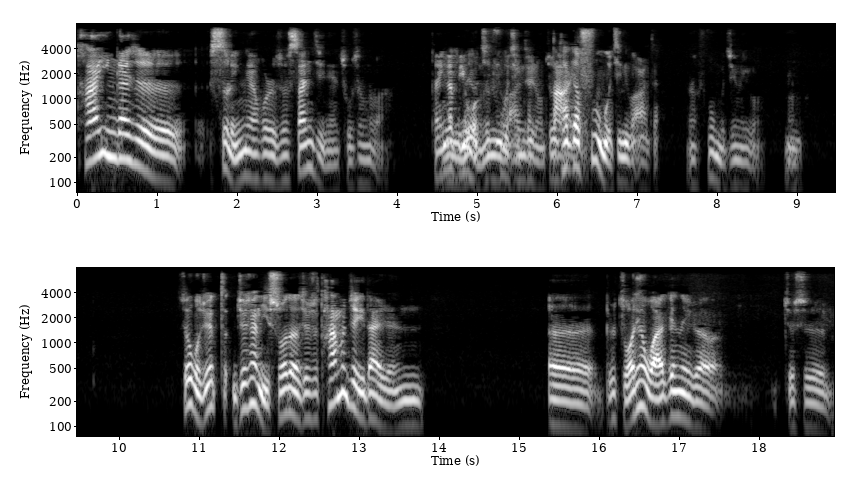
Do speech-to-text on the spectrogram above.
他应该是四零年或者说三几年出生的吧？他应该比我们的父亲这种就是他。的父母经历过二战。嗯，父母经历过，嗯，所以我觉得就像你说的，就是他们这一代人，呃，比如昨天我还跟那个就是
